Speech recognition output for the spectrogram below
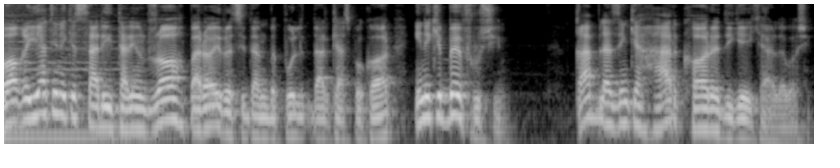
واقعیت اینه که سریعترین راه برای رسیدن به پول در کسب و کار اینه که بفروشیم. قبل از اینکه هر کار دیگه ای کرده باشیم.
